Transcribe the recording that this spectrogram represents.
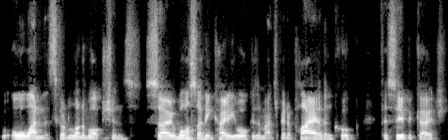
or one that's got a lot of options. So whilst I think Cody Walker's a much better player than Cook for Super Coach,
